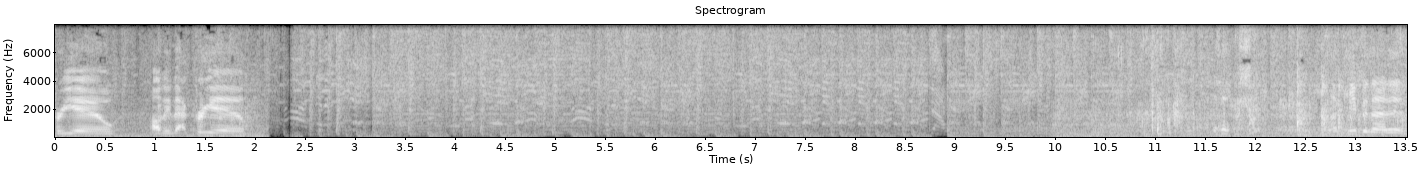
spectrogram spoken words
For you. I'll be back for you. Oh shit. I'm keeping that in.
